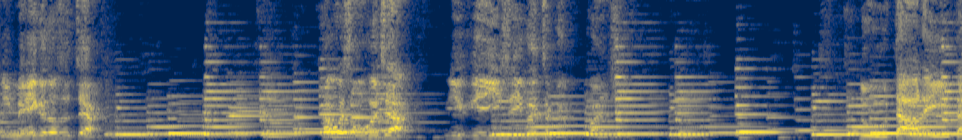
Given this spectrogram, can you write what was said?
你每一个都是这样，他为什么会这样？原原因是因为这个关系。噜大哩大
